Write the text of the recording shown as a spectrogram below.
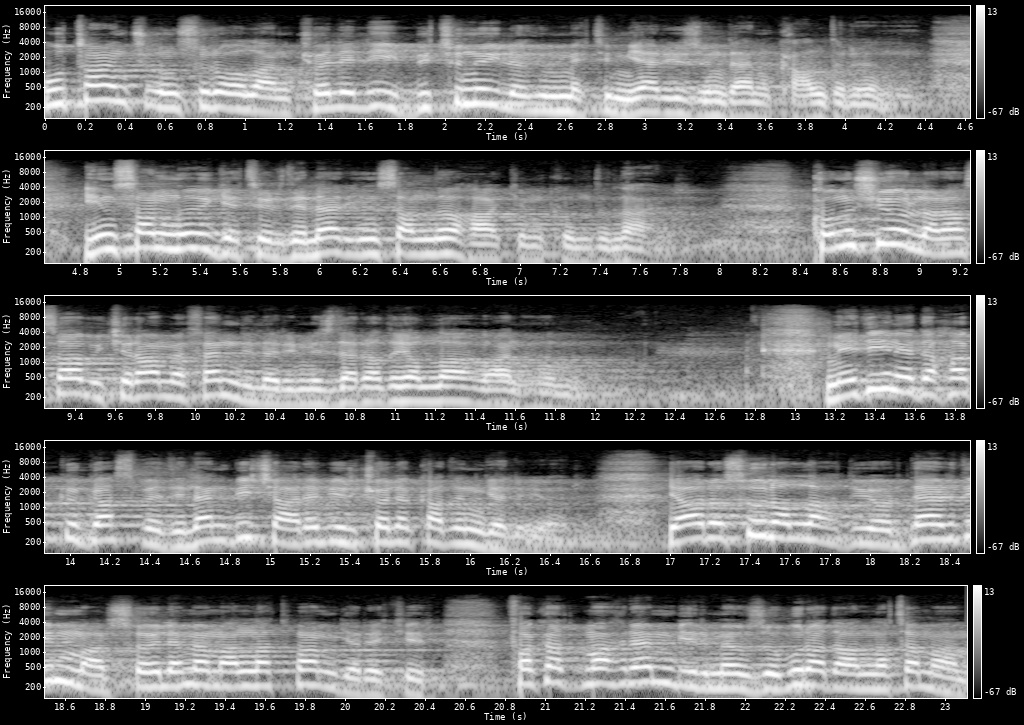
utanç unsuru olan köleliği bütünüyle ümmetim yeryüzünden kaldırın. İnsanlığı getirdiler, insanlığı hakim kıldılar. Konuşuyorlar ashab-ı kiram efendilerimizle radıyallahu anhum. Medine'de hakkı gasp edilen bir çare bir köle kadın geliyor. Ya Resulallah diyor derdim var söylemem anlatmam gerekir. Fakat mahrem bir mevzu burada anlatamam.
